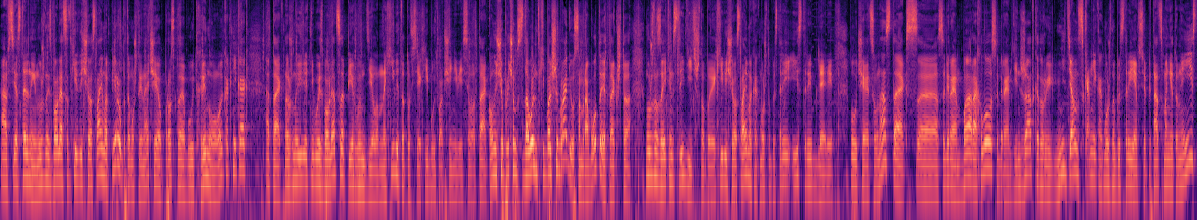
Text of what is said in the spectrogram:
а, все остальные. Нужно избавляться от хилящего слайма первым, потому что иначе просто будет хреново, как-никак. А так, нужно от него избавляться первым делом. Нахилит это у всех и будет вообще не весело. Так, он еще причем с довольно-таки большим радиусом работает, так что нужно за этим следить, чтобы хилищего слайма как можно быстрее истребляли. Получается у нас так, с, э, собираем барахло, собираем деньжат, которые не тянутся ко мне как можно быстрее. Все, 15 монет у меня есть.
